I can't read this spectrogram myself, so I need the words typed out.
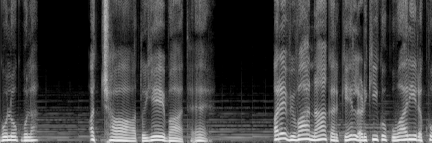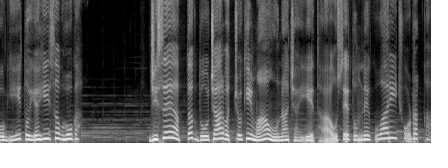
गोलोक बोला अच्छा तो ये बात है। अरे, विवाह ना करके लड़की को कुवारी रखोगी तो यही सब होगा। जिसे अब तक दो चार बच्चों की माँ होना चाहिए था, उसे तुमने कुवारी छोड़ रखा।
